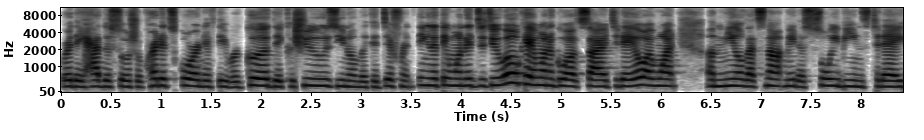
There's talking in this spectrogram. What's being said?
where they had the social credit score. And if they were good, they could choose, you know, like a different thing that they wanted to do. Oh, okay, I want to go outside today. Oh, I want a meal that's not made of soybeans today.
